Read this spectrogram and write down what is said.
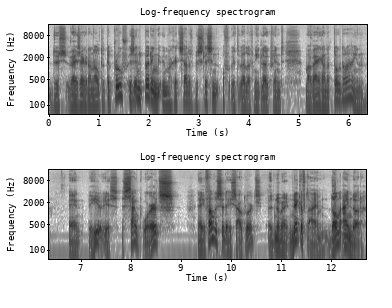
Dus wij zeggen dan altijd: The proof is in the pudding. U mag het zelf beslissen of u het wel of niet leuk vindt. Maar wij gaan het toch draaien. En hier is Southwards. Nee, van de CD Southwards. Het nummer Nick of Time. Dan Einder.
